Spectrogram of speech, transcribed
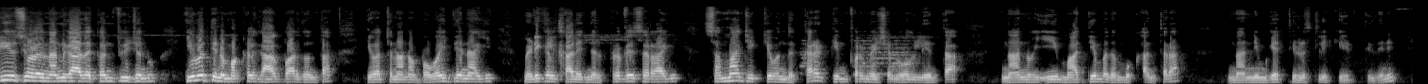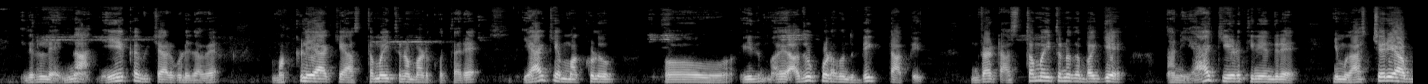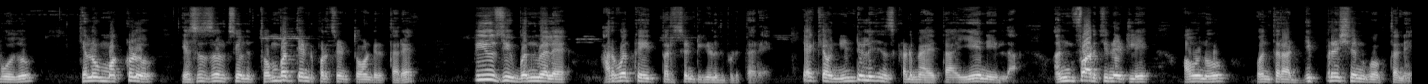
P U C ಒಳಗೆ ನನಗಾದ confusion ಇವತ್ತಿನ ಮಕ್ಕಳಿಗೆ ಆಗಬಾರ್ದು ಅಂತ ಇವತ್ತು ನಾನೊಬ್ಬ ವೈದ್ಯನಾಗಿ ಮೆಡಿಕಲ್ ಕಾಲೇಜಿನಲ್ಲಿ ಪ್ರೊಫೆಸರ್ ಆಗಿ, ಸಮಾಜಕ್ಕೆ ಒಂದು ಕರೆಕ್ಟ್ ಇನ್ಫಾರ್ಮೇಷನ್ ಹೋಗಲಿ ಅಂತ ನಾನು ಈ ಮಾಧ್ಯಮದ ಮುಖಾಂತರ ನಾನು ನಿಮಗೆ ತಿಳಿಸ್ಲಿಕ್ಕೆ ಇರ್ತಿದ್ದೀನಿ. ಇದರಲ್ಲಿ ಇನ್ನೂ ಅನೇಕ ವಿಚಾರಗಳಿದ್ದಾವೆ ಮಕ್ಕಳು ಯಾಕೆ ಅಸ್ತಮೈತನ ಮಾಡ್ಕೋತಾರೆ? ಯಾಕೆ ಮಕ್ಕಳು ಇದು, ಅದು ಕೂಡ ಒಂದು ಬಿಗ್ ಟಾಪಿಕ್ ಇನ್ಫ್ಯಾಕ್ಟ್ ಅಸ್ತಮೈತನದ ಬಗ್ಗೆ ನಾನು ಯಾಕೆ ಹೇಳ್ತೀನಿ ಅಂದರೆ ನಿಮ್ಗೆ ಆಶ್ಚರ್ಯ ಆಗ್ಬೋದು. ಕೆಲವು ಮಕ್ಕಳು ಎಸ್ ಎಸ್ ಎಲ್ ಸಿಯಲ್ಲಿ ತೊಂಬತ್ತೆಂಟು ಪರ್ಸೆಂಟ್ ತೊಗೊಂಡಿರ್ತಾರೆ. ಪಿ ಯು ಸಿಗೆ ಬಂದಮೇಲೆ ಅರವತ್ತೈದು ಪರ್ಸೆಂಟ್ಗೆ ಇಳಿದು ಬಿಡ್ತಾರೆ ಯಾಕೆ ಅವನ ಇಂಟೆಲಿಜೆನ್ಸ್ ಕಡಿಮೆ ಆಯಿತಾ? ಏನಿಲ್ಲ. ಅನ್ಫಾರ್ಚುನೇಟ್ಲಿ ಅವನು ಒಂಥರ ಡಿಪ್ರೆಷನ್ಗೆ ಹೋಗ್ತಾನೆ.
